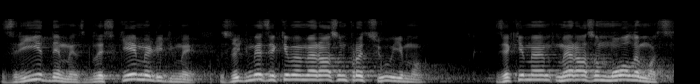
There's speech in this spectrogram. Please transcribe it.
з рідними, з близькими людьми, з людьми, з якими ми разом працюємо, з якими ми разом молимось,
